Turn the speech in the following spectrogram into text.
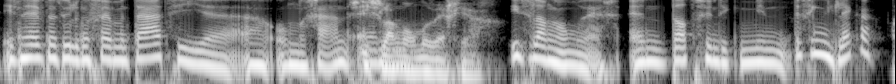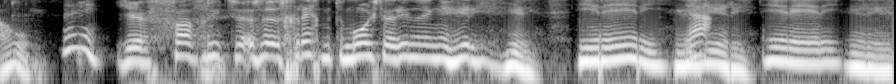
Is, heeft natuurlijk een fermentatie eh, eh, ondergaan. Is iets langer onderweg, ja. Iets langer onderweg. En dat vind ik, min, dat vind ik niet lekker. Oh. Nee. Je favoriete het gerecht met de mooiste herinneringen? Heri, heri, Hereri. Ja. Hereri. Hereri. heri, heri.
